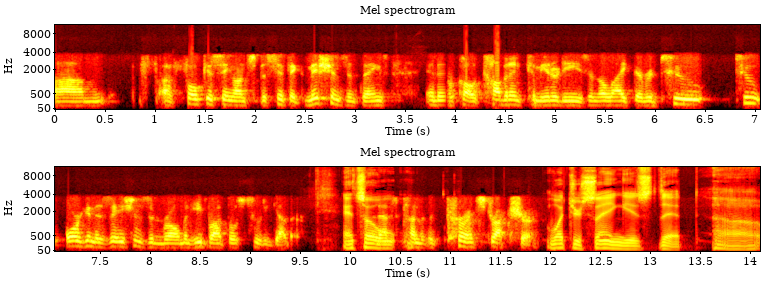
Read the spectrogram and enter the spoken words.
um, f- uh, focusing on specific missions and things. And they were called covenant communities and the like. There were two two organizations in Rome, and he brought those two together. And so and that's kind of the current structure. What you're saying is that uh,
